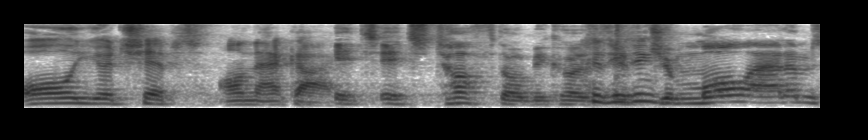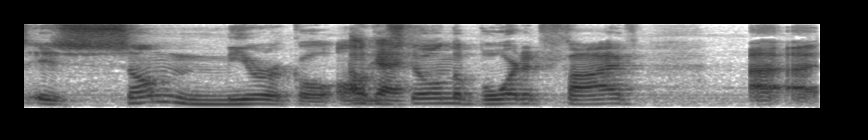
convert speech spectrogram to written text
all your chips on that guy? It's it's tough though because 'Cause you if think- Jamal Adams is some miracle on Okay. still on the board at five. I, I,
